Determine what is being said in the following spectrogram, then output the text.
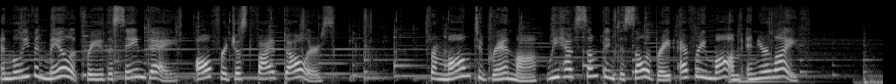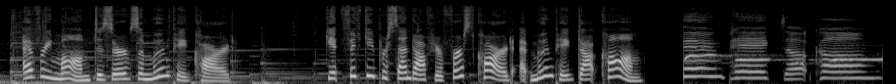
and we'll even mail it for you the same day, all for just $5. From mom to grandma, we have something to celebrate every mom in your life. Every mom deserves a Moonpig card. Get 50% off your first card at moonpig.com. Moonpig.com.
